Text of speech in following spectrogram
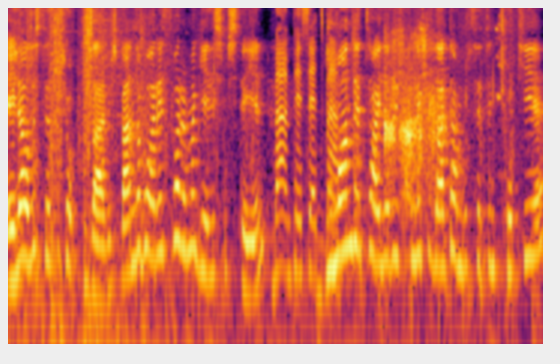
Ele alış sesi çok güzelmiş. Bende bu Ares var ama gelişmiş değil. Ben pes etmem. Duman detayları üstündeki zaten bu setin çok iyi.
